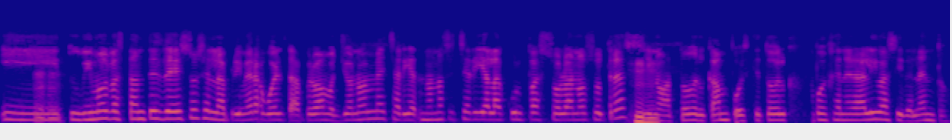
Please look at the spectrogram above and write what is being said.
Y tuvimos bastantes de esos en la primera vuelta, pero vamos, yo no me echaría, no nos echaría la culpa solo a nosotras, sino a todo el campo. Es que todo el campo en general iba así de lento.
